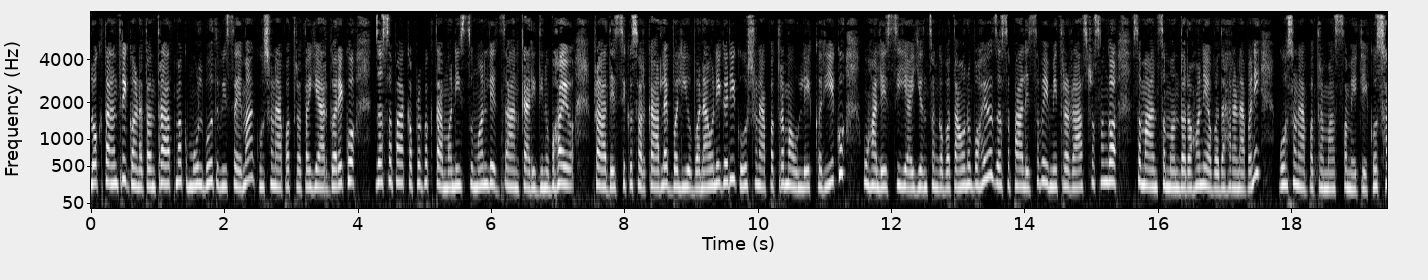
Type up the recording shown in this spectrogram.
लोकतान्त्रिक गणतन्त्रात्मक मूलभूत विषयमा घोषणा पत्र तयार गरेको जसपाका प्रवक्ता मनिष सुमनले जानकारी दिनुभयो। प्रादेशिक सरकारलाई बलियो बनाउने गरी घोषणा पत्रमा उल्लेख गरिएको उहाँले सीआईएनसँग बताउनुभयो। भयो जसपाले सबै मित्र राष्ट्रसँग समान सम्बन्ध रहने अवधारणा पनि घोषणा पत्रमा समेटेको छ।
